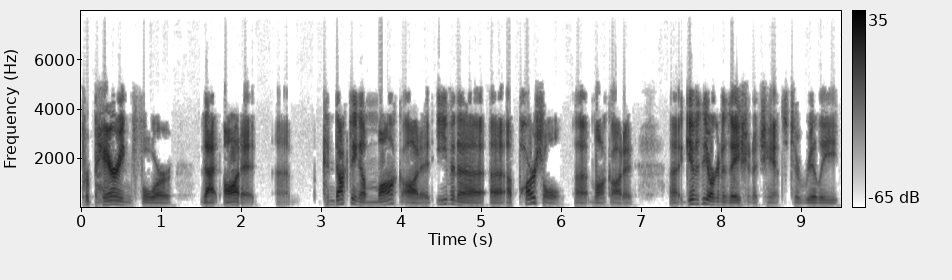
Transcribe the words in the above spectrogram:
preparing for that audit. Um, conducting a mock audit, even a, a partial mock audit, uh, gives the organization a chance to really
